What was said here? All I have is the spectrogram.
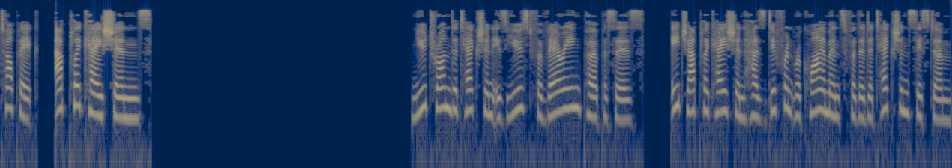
Topic: Applications. Neutron detection is used for varying purposes. Each application has different requirements for the detection system.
